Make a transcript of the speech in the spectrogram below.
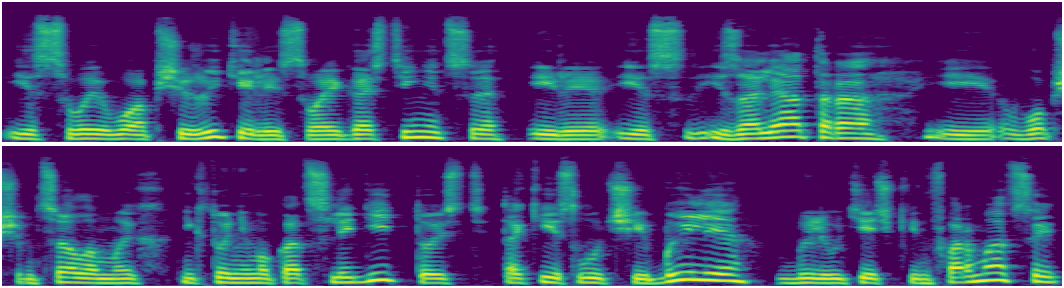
из своего общежития или из своей гостиницы или из изолятора, и в общем целом их никто не мог отследить. То есть такие случаи были, были утечки информации,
